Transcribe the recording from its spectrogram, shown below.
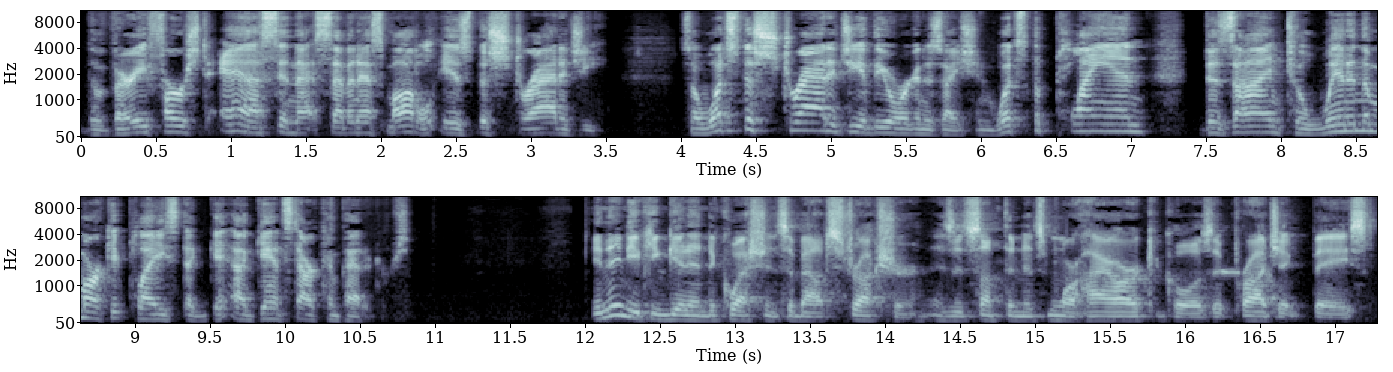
the very first S in that 7S model is the strategy. So what's the strategy of the organization? What's the plan designed to win in the marketplace against our competitors? And then you can get into questions about structure. Is it something that's more hierarchical? Is it project based?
